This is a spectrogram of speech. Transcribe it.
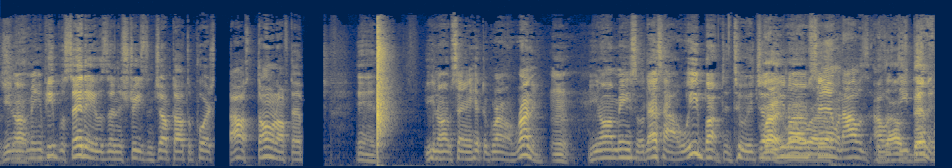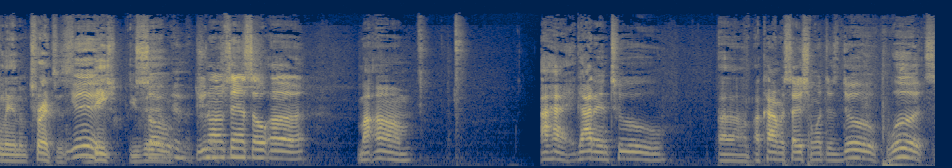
You know what I mean? People say they was in the streets and jumped off the porch. I was thrown off that and you know what I'm saying, hit the ground running. You know what I mean? So that's how we bumped into each other. Mm. Right, you know right, what I'm right, saying? right. When I was I was, deep in it. definitely in, them trenches, Yeah. deep. You so? In you know what I'm saying? So uh my um I had got into um a conversation with this dude, Woods,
